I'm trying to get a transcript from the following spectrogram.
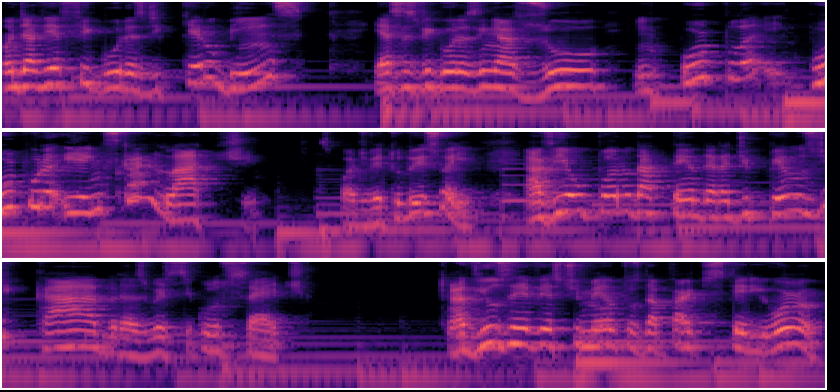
onde havia figuras de querubins, e essas figuras em azul, em púrpura, púrpura e em escarlate. Você pode ver tudo isso aí. Havia o pano da tenda, era de pelos de cabras, versículo 7 Havia os revestimentos da parte exterior,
